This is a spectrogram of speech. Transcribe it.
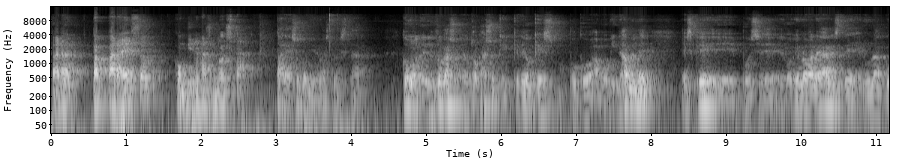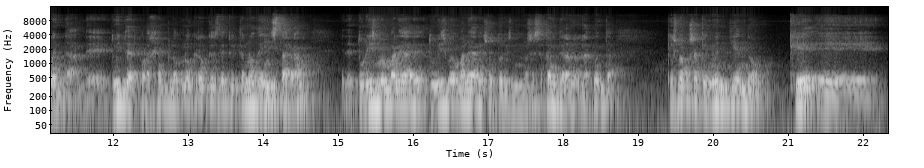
Para, para eso conviene más no estar. Para eso conviene más no estar. Como en otro caso, en otro caso que creo que es un poco abominable, es que eh, pues eh, el gobierno balear esté en una cuenta de Twitter, por ejemplo, no creo que es de Twitter, no de Instagram, de turismo en Baleares, turismo en Baleares o turismo, no sé exactamente la, la cuenta, que es una cosa que no entiendo que eh,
